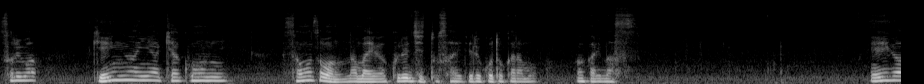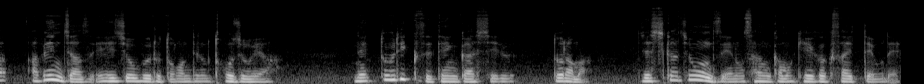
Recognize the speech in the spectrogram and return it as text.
それは原案や脚本にさまざまな名前がクレジットされていることからも分かります。映画「アベンジャーズ・エイジ・オブ・ウルトロン」での登場やネットフリックスで展開しているドラマ「ジェシカ・ジョーンズ」への参加も計画されたようで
